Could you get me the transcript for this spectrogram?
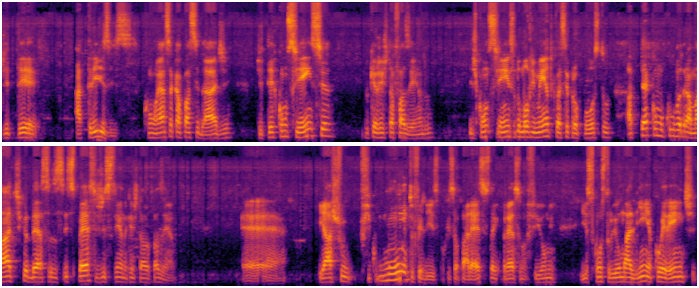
de ter atrizes com essa capacidade de ter consciência do que a gente está fazendo e de consciência do movimento que vai ser proposto, até como curva dramática dessas espécies de cena que a gente estava fazendo. É, e acho, fico muito feliz porque isso aparece, está impresso no filme, e isso construiu uma linha coerente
